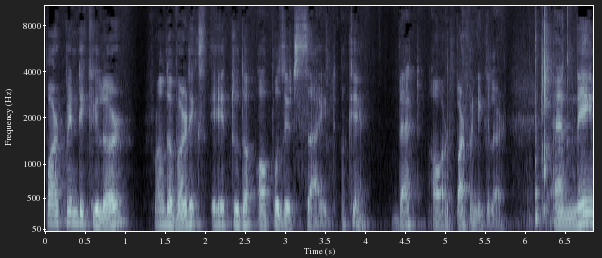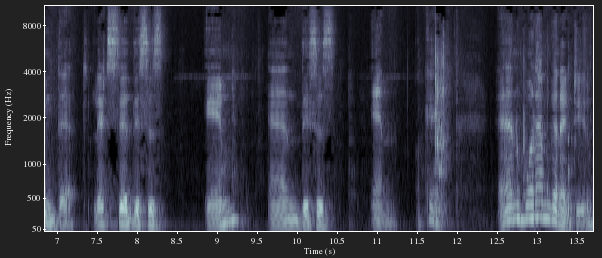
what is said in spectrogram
perpendicular from the vertex A to the opposite side. Okay, that our perpendicular and name that. Let's say this is M and this is N. Okay, and what I'm gonna do,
